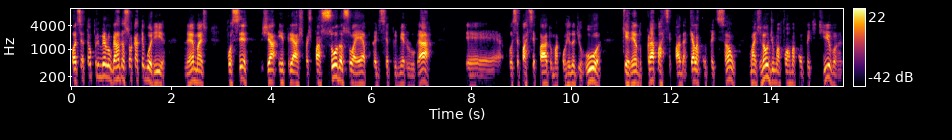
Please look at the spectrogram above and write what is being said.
pode ser até o primeiro lugar da sua categoria, né? Mas você já, entre aspas, passou da sua época de ser primeiro lugar, é, você participar de uma corrida de rua, querendo para participar daquela competição, mas não de uma forma competitiva,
